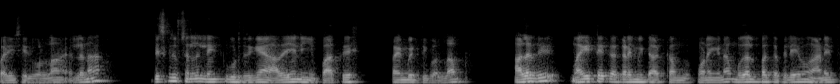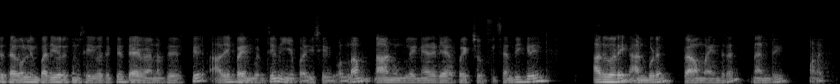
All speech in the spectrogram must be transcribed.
பதிவு செய்து கொள்ளலாம் இல்லைனா டிஸ்கிரிப்ஷனில் லிங்க் கொடுத்துருக்கேன். அதையும் நீங்கள் பார்த்து பயன்படுத்தி கொள்ளலாம். அல்லது மைடெக் அகாடமி டாட் காம்க்கு போனீங்கன்னா முதல் பக்கத்திலேயே உங்கள் அனைத்து தகவலையும் பதிவிறக்கம் செய்வதற்கு தேவையானது இருக்குது அதை பயன்படுத்தி நீங்கள் பதிவு செய்து கொள்ளலாம். நான் உங்களை நேரடியாக பயிற்சி வகுப்பில் சந்திக்கிறேன். அதுவரை அன்புடன் ராமேந்திரன். நன்றி. வணக்கம்.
